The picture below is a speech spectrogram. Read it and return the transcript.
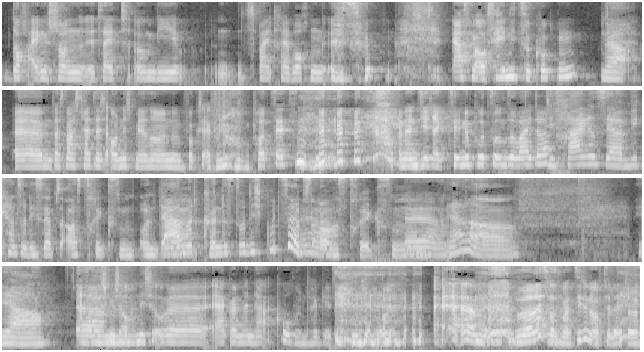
doch eigentlich schon seit irgendwie zwei, drei Wochen ist, erstmal aufs Handy zu gucken. Ja. Ähm, das mache ich tatsächlich auch nicht mehr, sondern wirklich einfach nur auf den Pott setzen und dann direkt Zähne putzen und so weiter. Die Frage ist ja, wie kannst du dich selbst austricksen? Und damit ja. könntest du dich gut selbst ja. austricksen. Ja. Ja. ja. Brauche ich mich auch nicht äh, ärgern, wenn der Akku runtergeht. ähm, was? Was macht sie denn auf Toilette?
